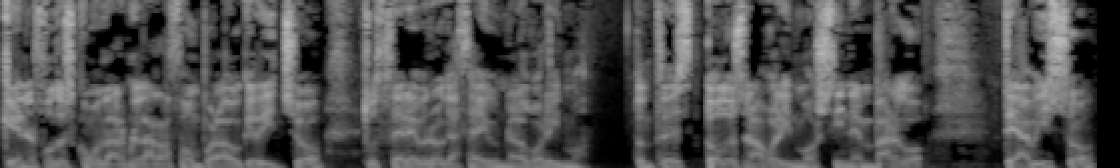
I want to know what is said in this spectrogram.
que en el fondo es como darme la razón por algo que he dicho, tu cerebro que hace ahí un algoritmo. Entonces, todo es un algoritmo. Sin embargo, te aviso,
